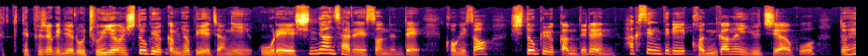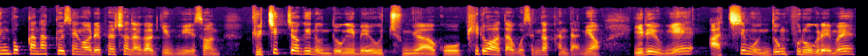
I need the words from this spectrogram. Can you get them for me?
이그 대표적인 예로 조희연 시도교육감 협의회장이 올해 신년사를 했었는데 거기서 시도교육감들은 학생들이 건강을 유지하고 또 행복한 학교 생활을 펼쳐나가기 위해선 규칙적인 운동이 매우 중요하고 필요하다고 생각한다며 이를 위해 아침 운동 프로그램을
